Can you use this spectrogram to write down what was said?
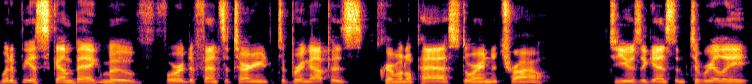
Would it be a scumbag move for a defense attorney to bring up his criminal past during the trial, to use against him, to really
